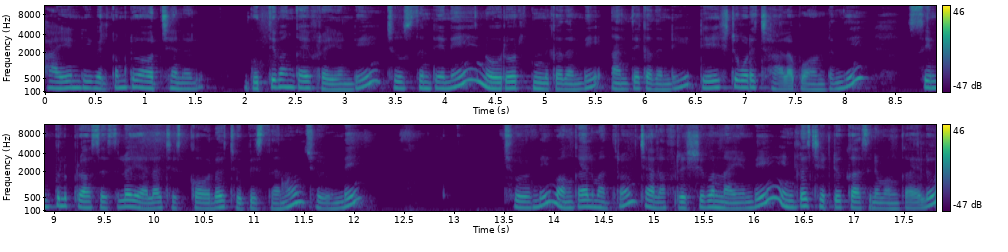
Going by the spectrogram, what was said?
హాయ్ అండి. Welcome to our channel. గుత్తి వంకాయ ఫ్రై అండి. చూస్తుంటేనే నోరూరుతుంది కదండి. అంతే కదండి. టేస్ట్ కూడా చాలా బాగుంటుంది. సింపుల్ ప్రాసెస్లో ఎలా చేసుకోవాలో చూపిస్తాను. చూడండి. చూడండి. వంకాయలు మాత్రం చాలా ఫ్రెష్గా ఉన్నాయండి. ఇంట్లో చెట్టుకు కాసిన వంకాయలు.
